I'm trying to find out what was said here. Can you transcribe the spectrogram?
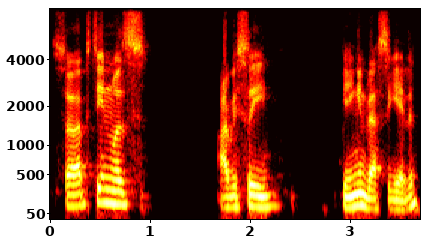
So Epstein was obviously being investigated.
